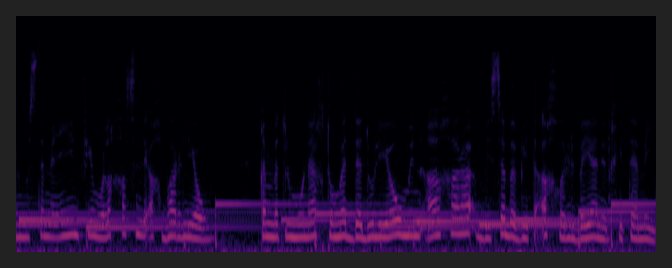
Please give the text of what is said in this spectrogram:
المستمعين في ملخص لأخبار اليوم. قمة المناخ تمدد ليوم آخر بسبب تأخر البيان الختامي.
